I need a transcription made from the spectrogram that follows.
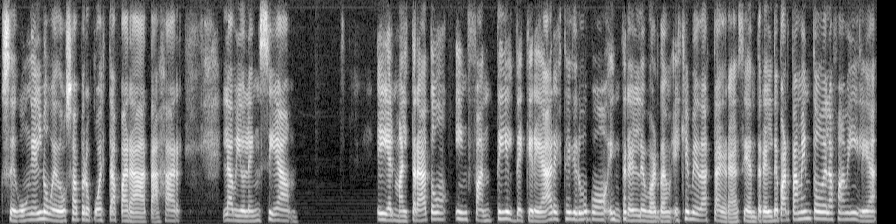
según él, novedosa propuesta para atajar la violencia y el maltrato infantil de crear este grupo entre el departamento, es que me da esta gracia, entre el departamento de la familia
